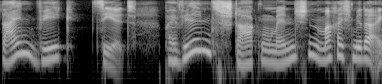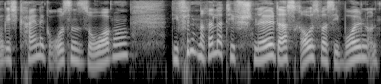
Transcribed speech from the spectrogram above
Dein Weg zählt. Bei willensstarken Menschen mache ich mir da eigentlich keine großen Sorgen. Die finden relativ schnell das raus, was sie wollen und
